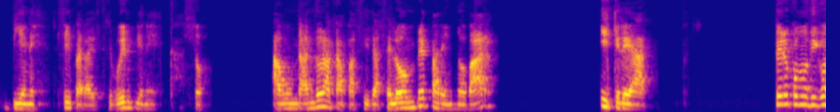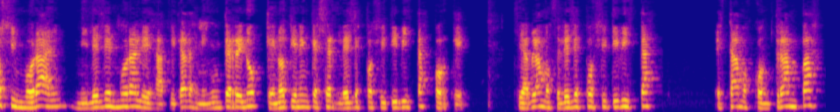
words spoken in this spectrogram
bienes, sí, para distribuir bienes escasos, abundando la capacidad del hombre para innovar y crear. Pero como digo, sin moral, ni leyes morales aplicadas en ningún terreno que no tienen que ser leyes positivistas porque si hablamos de leyes positivistas, estamos con trampas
